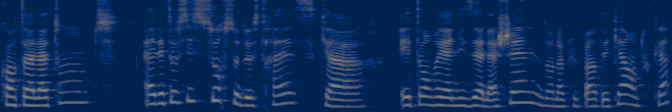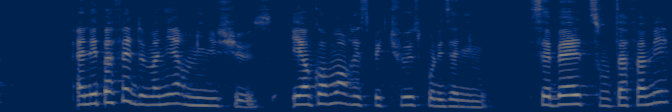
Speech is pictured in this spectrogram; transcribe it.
Quant à la tonte, elle est aussi source de stress car, étant réalisée à la chaîne, dans la plupart des cas en tout cas, elle n'est pas faite de manière minutieuse et encore moins respectueuse pour les animaux. Ces bêtes sont affamées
